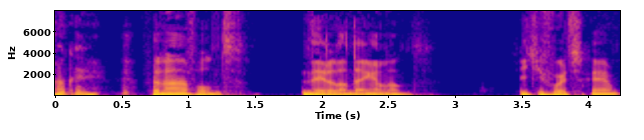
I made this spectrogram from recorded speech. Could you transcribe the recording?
Oké. Vanavond, Nederland-Engeland. Zit je voor het scherm?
